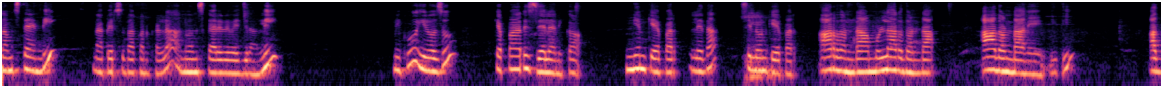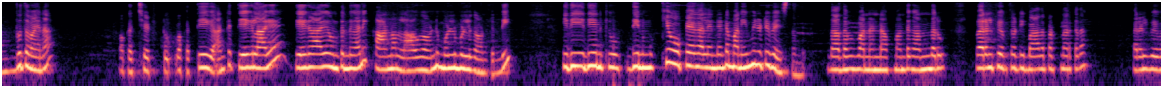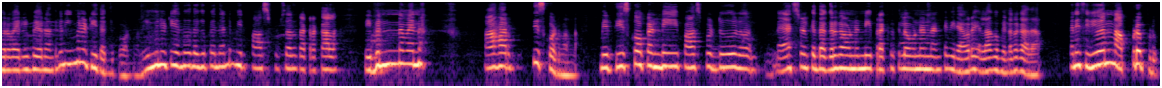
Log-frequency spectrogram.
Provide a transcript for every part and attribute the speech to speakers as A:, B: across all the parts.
A: నమస్తే అండి. నా పేరు సుధా కొనకళ్ళ అనువంశకార్య వైద్యురాల్ని మీకు ఈరోజు కెపారిస్ జెలానికా ఇండియన్ కేపర్ లేదా సిలోన్ కేపర్ ఆరదొండ ముళ్ళారదొండ ఆదొండ అనే ఇది అద్భుతమైన ఒక చెట్టు ఒక తీగ అంటే తీగలాగే తీగలాగే ఉంటుంది కానీ కాండం లావుగా ఉండి ముళ్ళు ముళ్ళుగా ఉంటుంది. ఇది దీనికి దీని ముఖ్య ఉపయోగాలు ఏంటంటే మన ఇమ్యూనిటీ పెంచుతుంది. దాదాపు వన్ అండ్ హాఫ్ మంత్గా అందరూ వైరల్ ఫీవర్ తోటి బాధపడుతున్నారు కదా. వైరల్ ఫీవర్ వైరల్ ఫీవర్ అందుకని ఇమ్యూనిటీ తగ్గిపోవడం వల్ల. ఇమ్యూనిటీ ఎందుకు తగ్గిపోయిందంటే మీరు ఫాస్ట్ ఫుడ్స్ రకరకాల విభిన్నమైన ఆహారం తీసుకోవడం వల్ల. మీరు తీసుకోకండి ఫాస్ట్ ఫుడ్ న్యాచురల్కి దగ్గరగా ఉండండి ప్రకృతిలో ఉండండి అంటే మీరు ఎవరు ఎలాగో వినరు కదా. కనీసం ఈవెన్ అప్పుడప్పుడు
